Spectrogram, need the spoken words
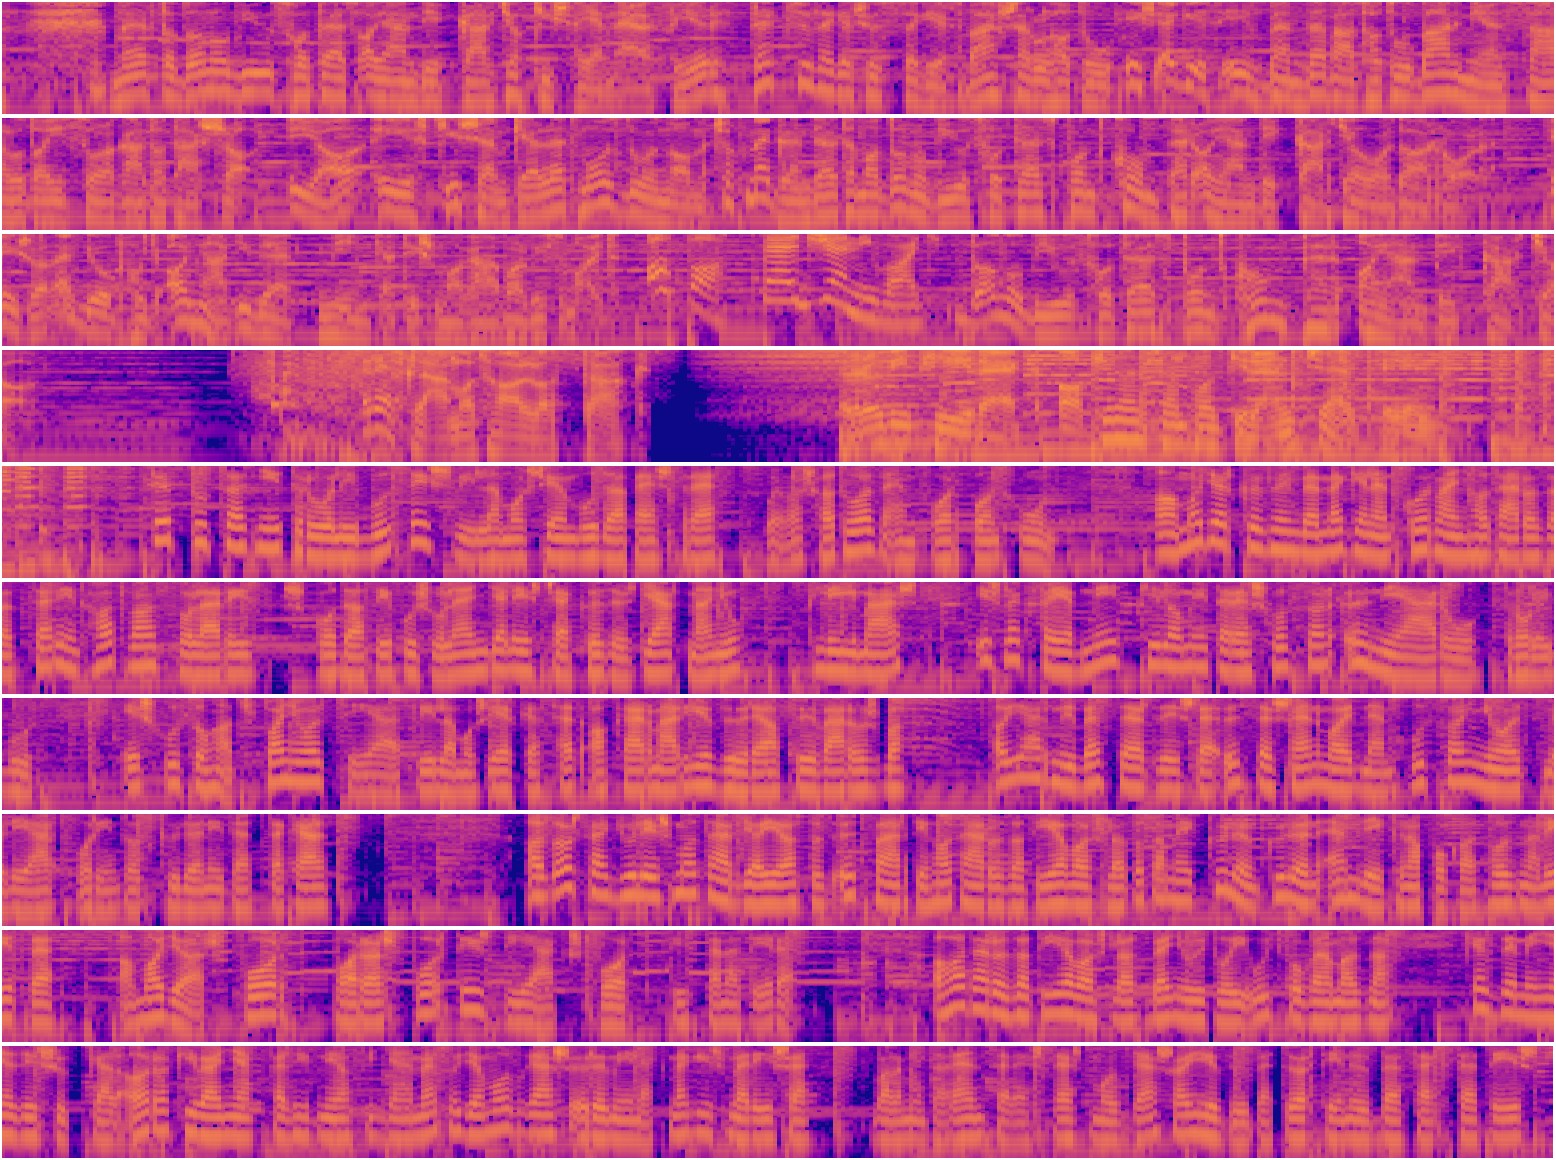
Mert a Danubius Hotels ajándékkártya kis helyen elfér, tetszőleges összegért vásárolható és egész évben beváltható bármilyen szállodai szolgáltatásra. Ja, és ki sem kellett mozdulnom, csak megrendeltem a danubiushotels.com per ajándékkártya oldalról. És a legjobb, hogy anyád ide minket is magával visz majd. Apa, te egy zseni vagy. danubiushotels.com per ajándékkártya. Reklámot hallottak. Rövid hírek a 90.9 Jazzin. Több tucatnyi trollibusz és villamos jön Budapestre, olvasható az m4.hu-n. A magyar közlönyben megjelent kormányhatározat szerint 60 Solaris Skoda típusú lengyel és cseh közös gyártmányú, klímás és legfeljebb 4 kilométeres hosszon önjáró trollibusz és 26 spanyol C-át villamos érkezhet akár már jövőre a fővárosba. A jármű beszerzésre összesen majdnem 28 milliárd forintot különítettek el. Az országgyűlés ma tárgyalja azt az ötpárti határozati javaslatot, amely külön-külön emléknapokat hozna létre a magyar sport, parasport és diáksport tiszteletére. A határozati javaslat benyújtói úgy fogalmaznak, kezdeményezésükkel arra kívánják felhívni a figyelmet, hogy a mozgás örömének megismerése, valamint a rendszeres testmozgás a jövőbe történő befektetés.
